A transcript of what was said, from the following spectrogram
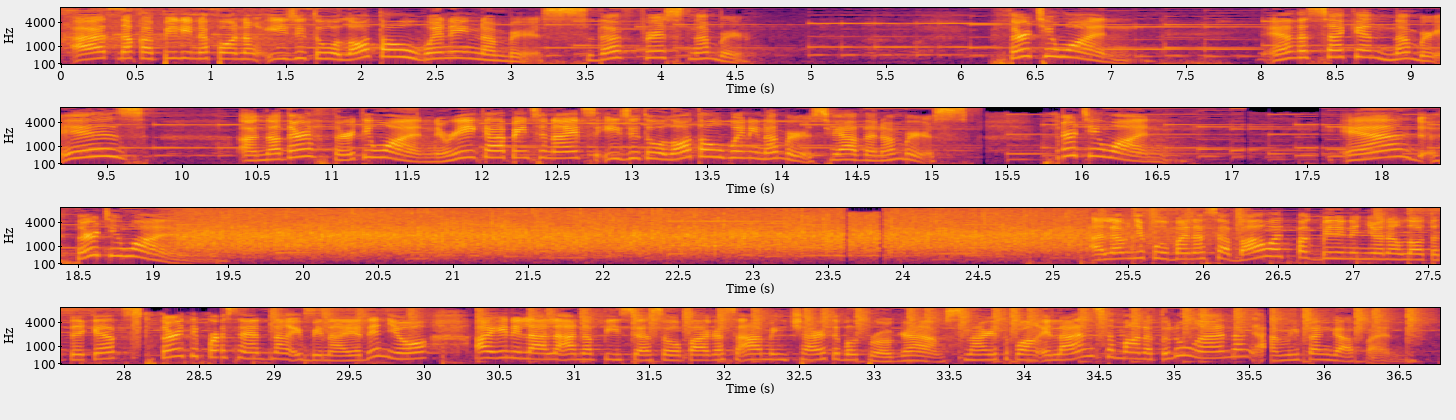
At nakapili na po ng Easy 2 Lotto winning numbers. The first number, 31. And the second number is another 31. Recapping tonight's Easy 2 Lotto winning numbers. We have the numbers 31 and 31. Alam niyo po ba na sa bawat pagbili ninyo ng lotto tickets, 30% ng ibinayad ninyo ay inilalaan ng PCSO para sa aming charitable programs. Narito po ang ilan sa mga natulungan ng aming tanggapan.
